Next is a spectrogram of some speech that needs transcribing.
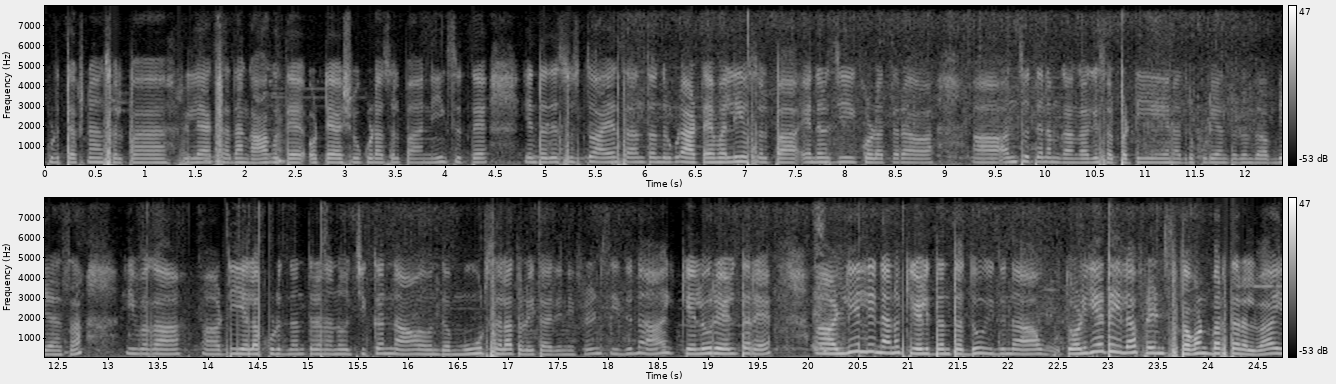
ಕುಡಿದ ತಕ್ಷಣ ಸ್ವಲ್ಪ ರಿಲ್ಯಾಕ್ಸ್ ಆದಂಗೆ ಆಗುತ್ತೆ. ಹೊಟ್ಟೆ ಹಶು ಕೂಡ ಸ್ವಲ್ಪ ನೀಗಿಸುತ್ತೆ. ಎಂಥದೇ ಸುಸ್ತು ಆಯಾಸ ಅಂತಂದ್ರೂ ಕೂಡ ಆ ಟೈಮಲ್ಲಿ ಸ್ವಲ್ಪ ಎನರ್ಜಿ ಕೊಡೋ ಥರ ಅನಿಸುತ್ತೆ ನಮ್ಗೆ. ಹಂಗಾಗಿ ಸ್ವಲ್ಪ ಟೀ ಏನಾದರೂ ಕುಡಿಯೋಂಥದ್ದೊಂದು ಅಭ್ಯಾಸ. ಇವಾಗ ಟೀ ಎಲ್ಲ ಕುಡಿದ ನಂತರ ನಾನು ಚಿಕನ್ನ ಒಂದು ಮೂರು ಸಲ ತೊಳಿತಾ ಇದ್ದೀನಿ ಫ್ರೆಂಡ್ಸ್ ಇದನ್ನು ಕೆಲವರು ಹೇಳ್ತಾರೆ ಹಳ್ಳಿಯಲ್ಲಿ ನಾನು ಕೇಳಿದ್ದಂಥದ್ದು ಇದನ್ನು ತೊಳೆಯೋದೇ ಇಲ್ಲ ಫ್ರೆಂಡ್ಸ್ ತೊಗೊಂಡು ಬರ್ತಾರಲ್ವ? ಈ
